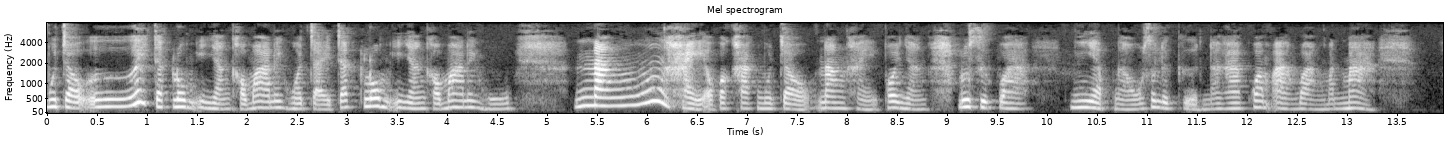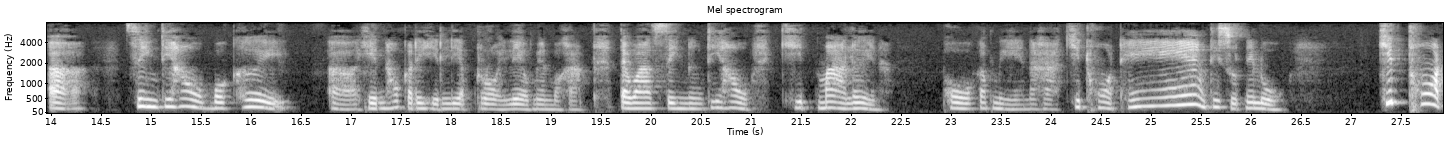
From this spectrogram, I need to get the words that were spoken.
มู่เจ้าเอ้ยจักลมอีหยังเขามาในหัวใจ จักลมอีหยังเขามาในหูนั่งไห้เอาคักๆหมู่เจ้านั่งไห้พราะหยังรู้สึกว่าเงียบเหงาซะเหลือเกินนะคะ ความอ้างว้างมันมาเอ่อสิ่งที่เฮาบ่เคยเอ่อเห็นเฮาก็ได้เห็นเรียบร้อยแล้วแม่นบ่คะแต่ว่าสิ่งหนึ่งที่เฮาคิดมาเลยน่ะ พ่อกับแม่นะคะ คิดฮอดแห้งที่สุดในโลก คิดฮอด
